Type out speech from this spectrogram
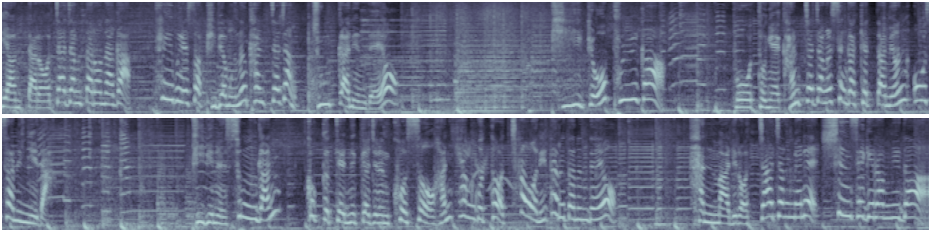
면 따로 짜장 따로 나가 테이블에서 비벼 먹는 간짜장 중간인데요. 비교 불가. 보통의 간짜장을 생각했다면 오산입니다. 비비는 순간 코끝에 느껴지는 고소한 향부터 차원이 다르다는데요. 한마디로 짜장면의 신세계랍니다.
